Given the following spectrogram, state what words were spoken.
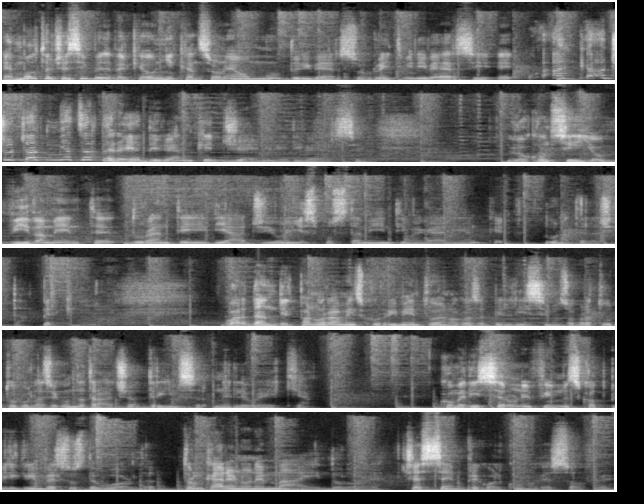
È molto accessibile perché ogni canzone ha un mood diverso, ritmi diversi e mi azzarderei a dire anche generi diversi. Lo consiglio vivamente durante i viaggi o gli spostamenti, magari anche durante la città, perché no? Guardando il panorama in scorrimento è una cosa bellissima, soprattutto con la seconda traccia, Dreams, nelle orecchie. Come dissero nel film Scott Pilgrim vs. The World, troncare non è mai indolore, c'è sempre qualcuno che soffre.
